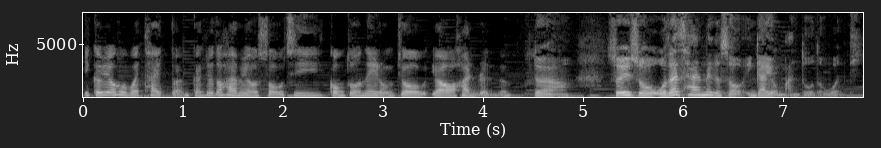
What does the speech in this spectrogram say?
一个月会不会太短？感觉都还没有熟悉工作内容就要换人了。对啊，所以说我在猜那个时候应该有蛮多的问题。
